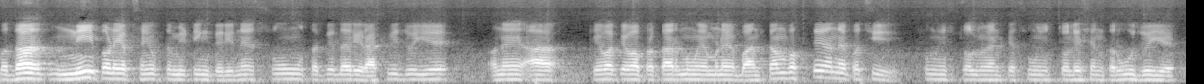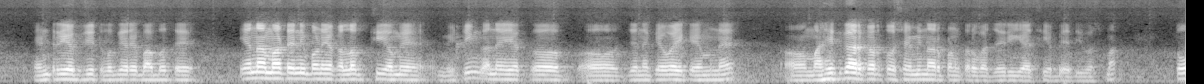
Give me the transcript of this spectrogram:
બધાની પણ એક સંયુક્ત મિટિંગ કરીને શું તકેદારી રાખવી જોઈએ અને આ કેવા કેવા પ્રકારનું એમણે બાંધકામ વખતે અને પછી શું ઇન્સ્ટોલમેન્ટ કે શું ઇન્સ્ટોલેશન કરવું જોઈએ, એન્ટ્રી એક્ઝિટ વગેરે બાબતે, એના માટેની પણ એક અલગથી અમે મિટિંગ અને એક જેને કહેવાય કે એમને માહિતગાર કરતો સેમિનાર પણ કરવા જઈ રહ્યા છીએ બે દિવસમાં. તો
